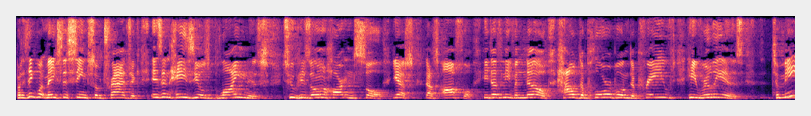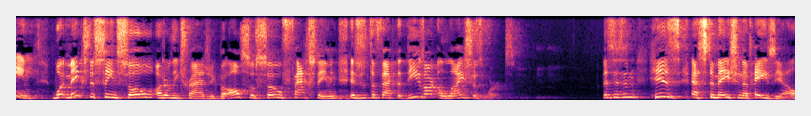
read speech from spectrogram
But I think what makes this seem so tragic isn't Hazael's blindness to his own heart and soul. Yes, that's awful. He doesn't even know how deplorable and depraved he really is. To me, what makes this scene so utterly tragic, but also so fascinating, is just the fact that these aren't Elisha's words. This isn't his estimation of Hazael.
